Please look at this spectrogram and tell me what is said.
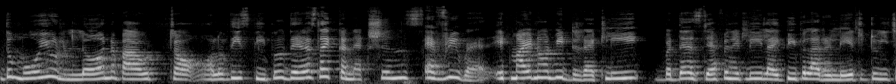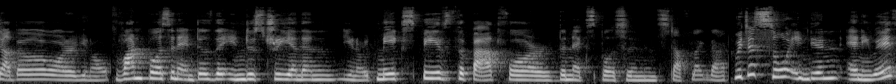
the more you learn about uh, all of these people, there's like connections everywhere. It might not be directly, but there's definitely like people are related to each other, or you know, one person enters the industry and then you know it makes paves the path for the next person and stuff like that, which is so Indian, anyways.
